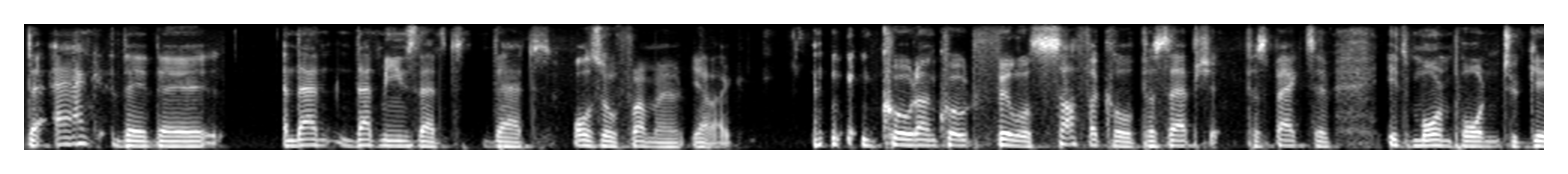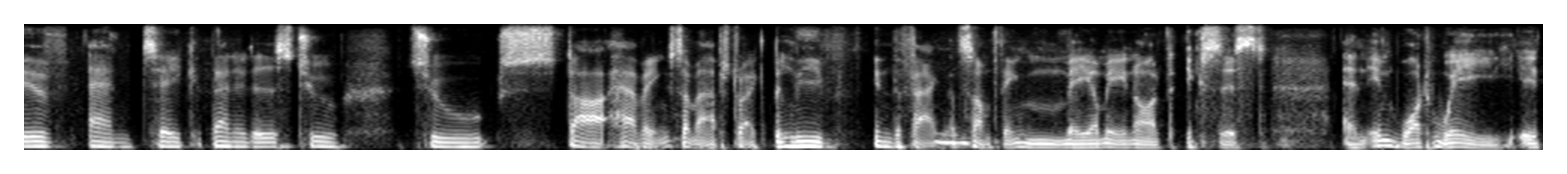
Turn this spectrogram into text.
the act the the and that that means that that also from a yeah like quote unquote philosophical perception perspective it's more important to give and take than it is to to start having some abstract belief in the fact that mm-hmm. something may or may not exist and in what way it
